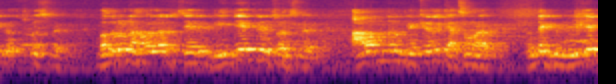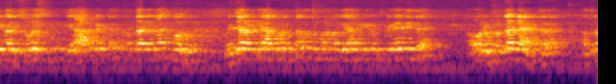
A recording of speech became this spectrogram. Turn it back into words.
ಪಿಯನ್ನು ಸೋಲಿಸ್ಬೇಕು. ಮೊದಲು ನಾವೆಲ್ಲರೂ ಸೇರಿ ಬಿ ಜೆ ಪಿಯನ್ನು ಸೋಲಿಸ್ಬೇಕು. ಆ ಒಂದು ನಿಟ್ಟಿನಲ್ಲಿ ಕೆಲಸ ಮಾಡಬೇಕು. ಮುಂದೆ ಬಿ ಜೆ ಪಿಯನ್ನು ಸೋಲಿಸ್ಬೇಕು ಯಾರು ಬೇಕಾದ್ರೆ ಪ್ರಧಾನಿ ಆಗ್ಬೋದು. ಮೆಜಾರಿಟಿ ಯಾರು ಬರ್ತಾರೆ ಯಾರಿಗೆ ಏನಿದೆ ಅವರು ಪ್ರಧಾನಿ ಆಗ್ತಾರೆ. ಅದ್ರ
